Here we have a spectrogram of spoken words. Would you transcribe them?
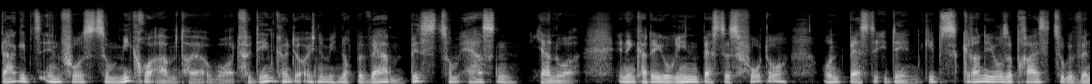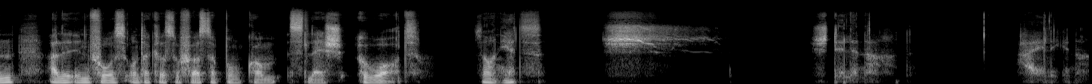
Da gibt's Infos zum Mikro Abenteuer Award. Für den könnt ihr euch nämlich noch bewerben bis zum 1. Januar. In den Kategorien Bestes Foto und Beste Ideen gibt's grandiose Preise zu gewinnen. Alle Infos unter christoförster.com slash award. So, und jetzt Stille Nacht. Heilige Nacht.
